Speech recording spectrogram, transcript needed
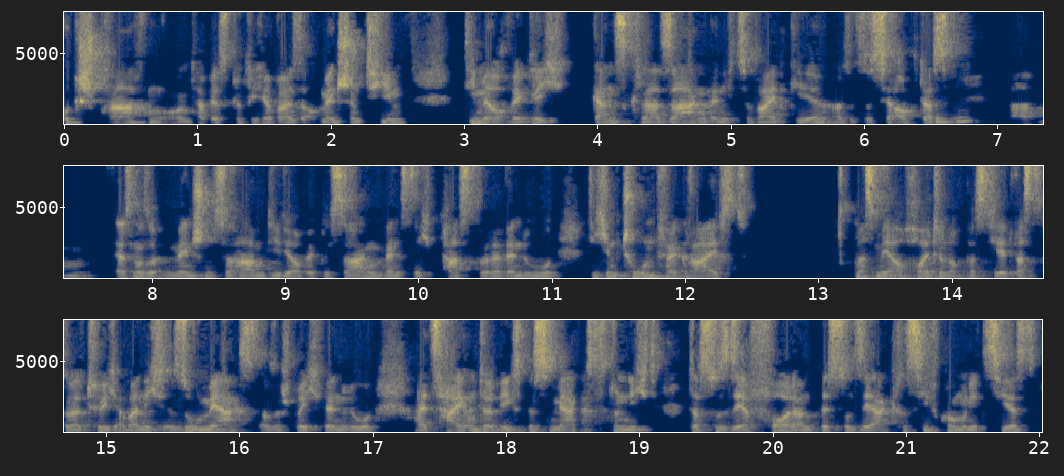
Rücksprachen und habe jetzt glücklicherweise auch Menschen im Team, die mir auch wirklich ganz klar sagen, wenn ich zu weit gehe. Also es ist ja auch das, mhm. ähm, erstmal so Menschen zu haben, die dir auch wirklich sagen, wenn es nicht passt oder wenn du dich im Ton vergreifst, was mir auch heute noch passiert, was du natürlich aber nicht so merkst. Also sprich, wenn du als High unterwegs bist, merkst du nicht, dass du sehr fordernd bist und sehr aggressiv kommunizierst.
